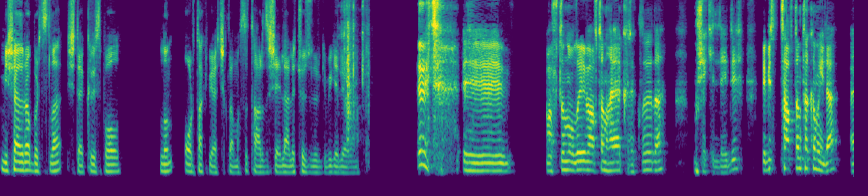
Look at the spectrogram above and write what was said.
Michelle Roberts'la işte Chris Paul'un ortak bir açıklaması tarzı şeylerle çözülür gibi geliyor bana. Evet. E, haftanın olayı ve haftanın hayal kırıklığı da bu şekildeydi. Ve biz haftanın takımıyla e,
